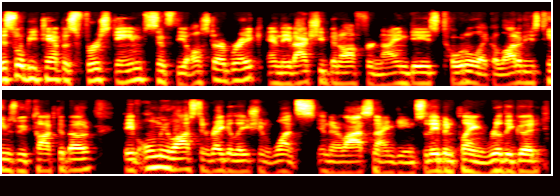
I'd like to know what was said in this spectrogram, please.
This will be Tampa's first game since the All Star break, and they've actually been off for nine days total. Like a lot of these teams we've talked about, they've only lost in regulation once in their last nine games. So they've been playing really good.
